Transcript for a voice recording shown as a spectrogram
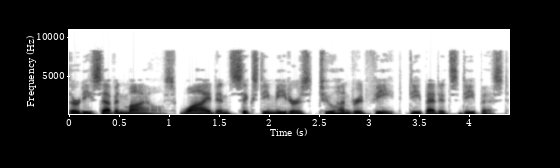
(37 miles) wide and 60 meters (200 feet) deep at its deepest.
